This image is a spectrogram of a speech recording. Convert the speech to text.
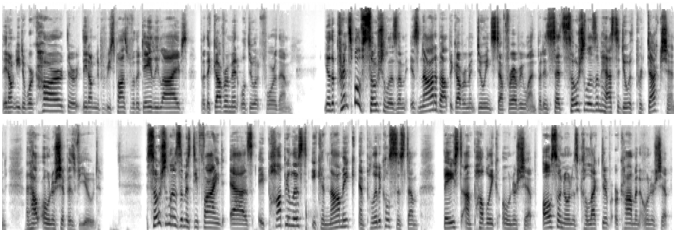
They don't need to work hard. They're, they don't need to be responsible for their daily lives, but the government will do it for them. You know, the principle of socialism is not about the government doing stuff for everyone, but instead socialism has to do with production and how ownership is viewed. Socialism is defined as a populist economic and political system based on public ownership, also known as collective or common ownership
